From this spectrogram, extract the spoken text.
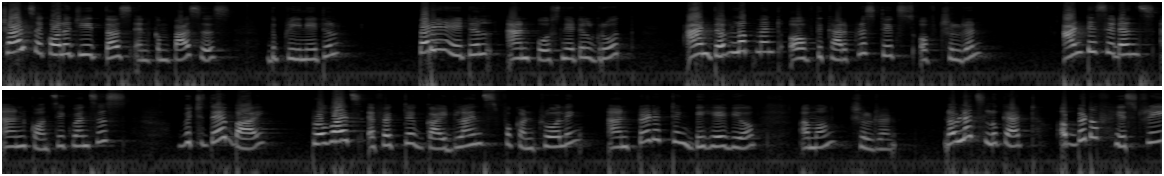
Child psychology thus encompasses the prenatal, perinatal and postnatal growth and development of the characteristics of children, antecedents and consequences which thereby provides effective guidelines for controlling and predicting behavior among children. Now, let us look at a bit of history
